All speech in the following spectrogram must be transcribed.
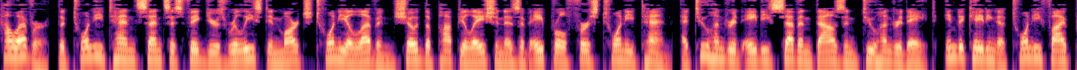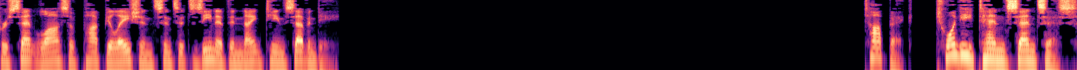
However, the 2010 census figures released in March 2011 showed the population as of April 1, 2010, at 287,208, indicating a 25% loss of population since its zenith in 1970. 2010 census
